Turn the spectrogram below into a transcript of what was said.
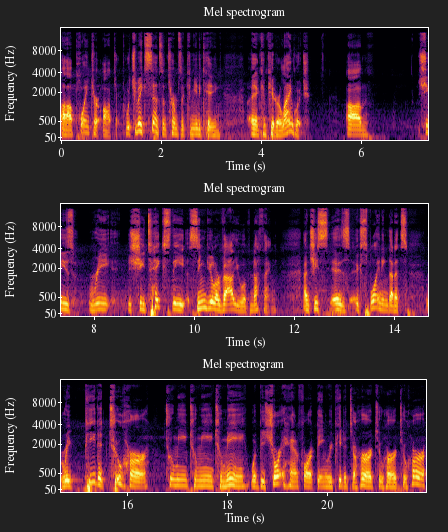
a pointer object, which makes sense in terms of communicating in computer language. Um, she's re she takes the singular value of nothing and she is explaining that it's repeated to her, to me, to me, to me, would be shorthand for it being repeated to her, to her, to her,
